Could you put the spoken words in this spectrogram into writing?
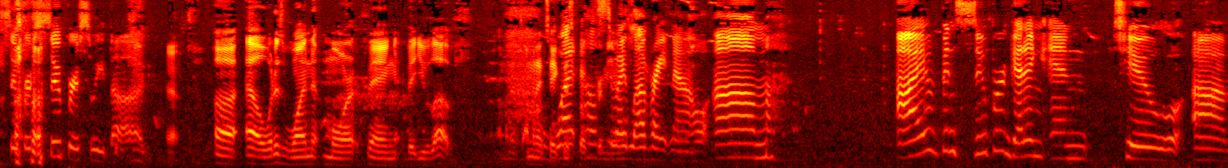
Super, super sweet dog. Uh, Elle, what is one more thing that you love? I'm gonna, I'm gonna take this what book else from do you. I love right now? Um, I've been super getting into. Um,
